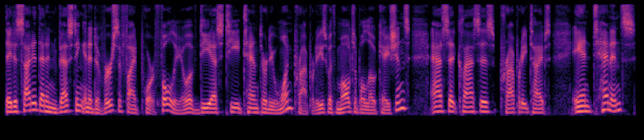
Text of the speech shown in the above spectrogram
they decided that investing in a diversified portfolio of DST 1031 properties with multiple locations, asset classes, property types, and tenants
